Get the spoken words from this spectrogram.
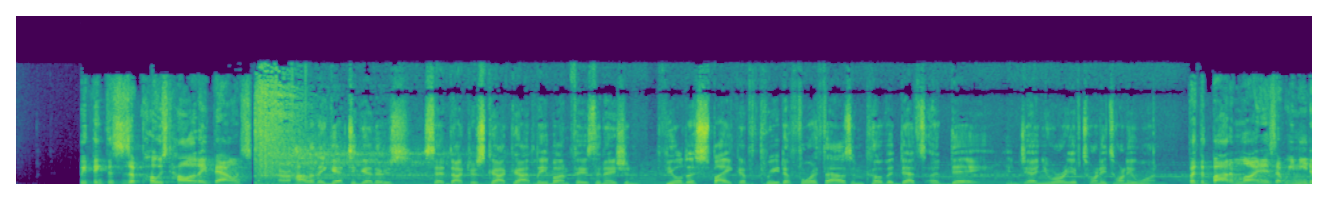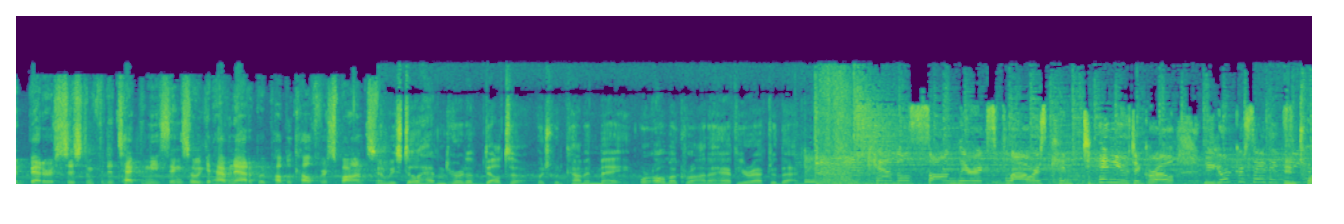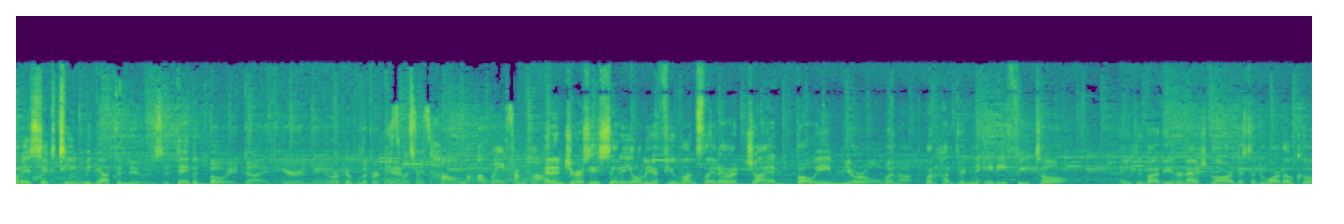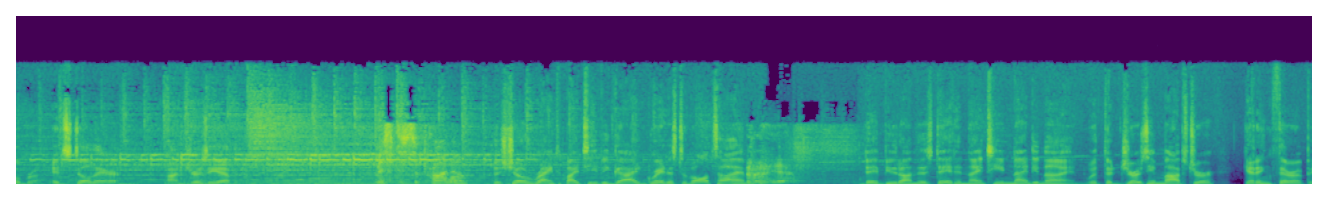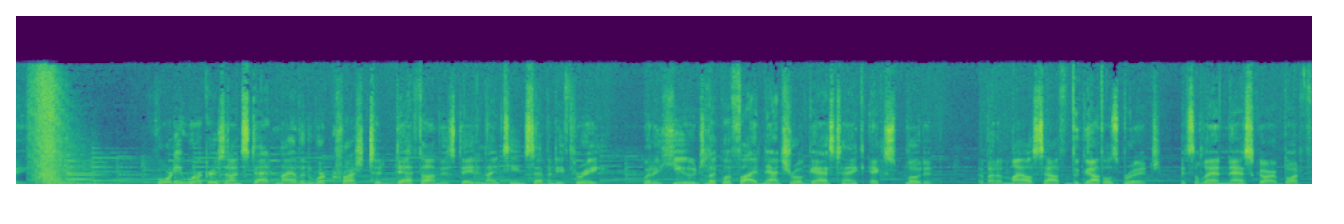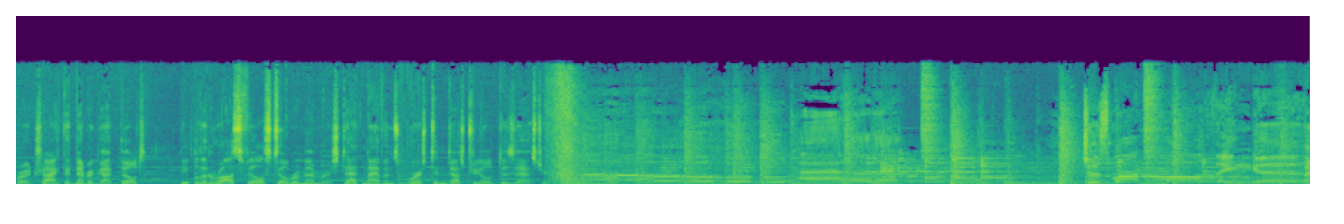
We think this is a post holiday bounce. Our holiday get togethers, said Dr. Scott Gottlieb on Face the Nation, fueled a spike of 3 to 4,000 COVID deaths a day in January of 2021. But the bottom line is that we need a better system for detecting these things so we can have an adequate public health response. And we still hadn't heard of Delta, which would come in May, or Omicron a half year after that. Candles, song lyrics, flowers continue to grow. New Yorkers say they. In 2016, we got the news that David Bowie died here in New York of liver This was cancer. his home away from home. And in Jersey City, only a few months later, a giant Bowie mural went up, 180 feet tall, painted by the international artist Eduardo Kobra. It's still there on Jersey Avenue. Mr. Soprano? The show ranked by TV Guide greatest of all time. Oh, Debuted on this date in 1999 with the Jersey Mobster getting therapy. 40 workers on Staten Island were crushed to death on this date in 1973 when a huge liquefied natural gas tank exploded about a mile south of the Goethals Bridge. It's the land NASCAR bought for a track that never got built. People in Rossville still remember Staten Island's worst industrial disaster.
